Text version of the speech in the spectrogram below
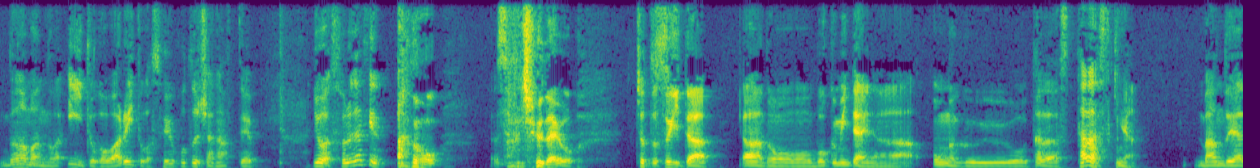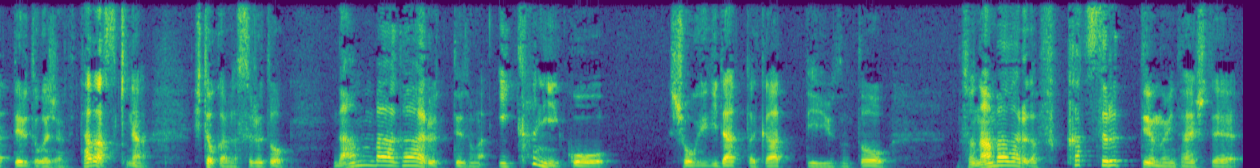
どのバンドがいいとか悪いとかそういうことじゃなくて要はそれだけあの30代をちょっと過ぎたあの僕みたいな音楽をただただ好きなバンドやってるとかじゃなくてただ好きな人からするとナンバーガールっていうのがいかにこう衝撃だったかっていうのとそのナンバーガールが復活するっていうのに対して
